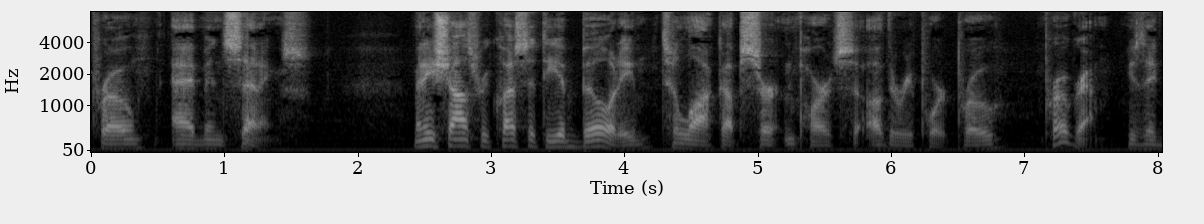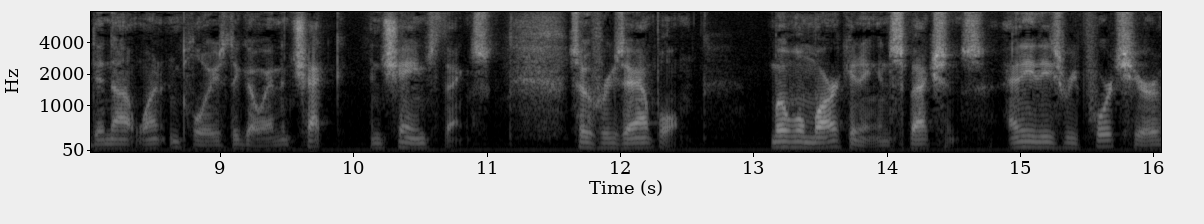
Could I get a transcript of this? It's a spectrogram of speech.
Pro Admin Settings. Many shops requested the ability to lock up certain parts of the Report Pro program because they did not want employees to go in and check and change things. So, for example, mobile marketing inspections. Any of these reports here,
